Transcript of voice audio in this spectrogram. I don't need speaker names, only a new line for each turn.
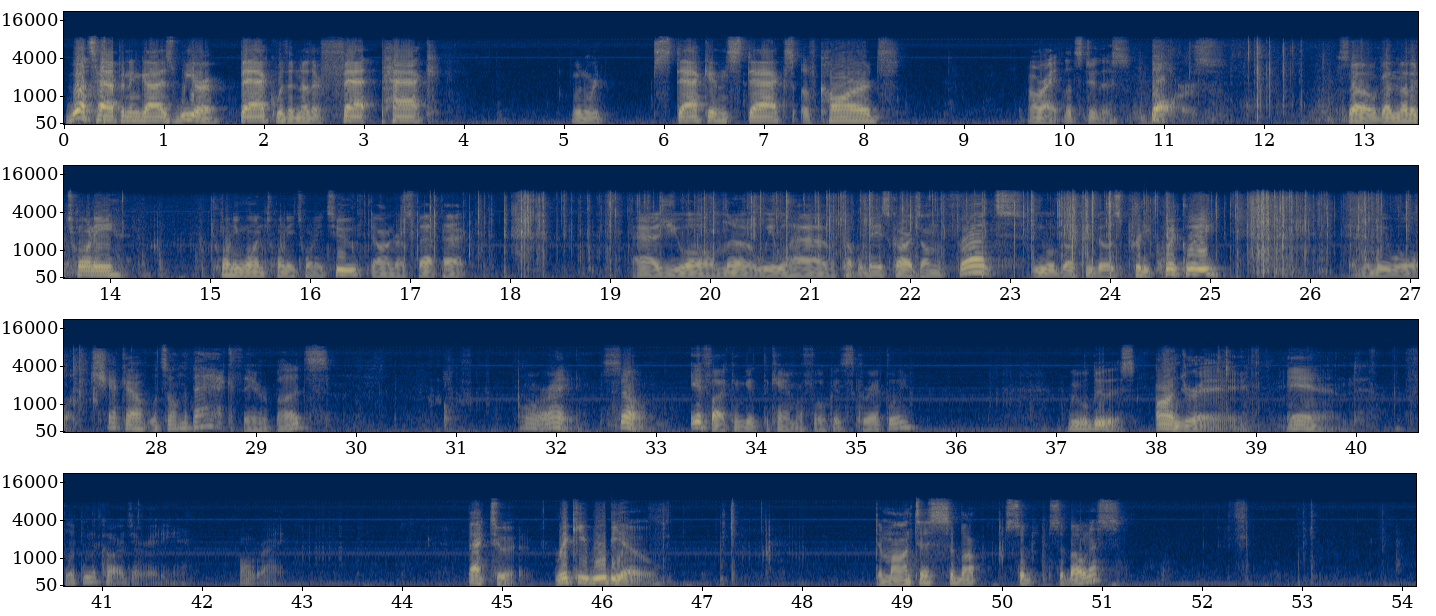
What's happening, guys? We are back with another fat pack when we're stacking stacks of cards. All right, let's do this.
Bars.
So, got another 20, 21, 20, 22 Donruss Fat Pack. As you all know, we will have a couple base cards on the front. We will go through those pretty quickly. And then we will check out what's on the back there, buds. All right, so if I can get the camera focused correctly, we will do this. Andre, and flipping the cards already. All right. Back to it. Ricky Rubio. Domantas Sabo- Sab- Sabonis.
